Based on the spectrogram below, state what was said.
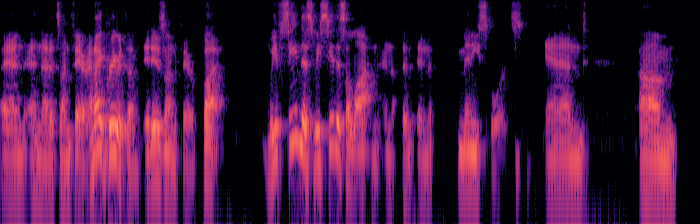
and and that it's unfair. And I agree with them. It is unfair, but we've seen this. We see this a lot in in, in many sports, and um,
